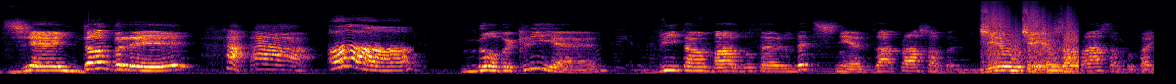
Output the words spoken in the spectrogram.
Dzień dobry! Haha! Nowy klient! Witam bardzo serdecznie, zapraszam, nie uciekam, zapraszam tutaj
